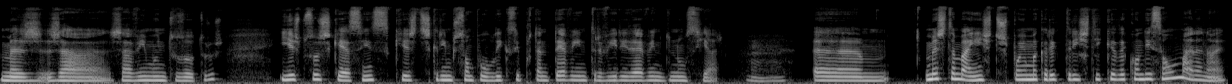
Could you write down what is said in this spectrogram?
mas já, já vi muitos outros. E as pessoas esquecem-se que estes crimes são públicos e, portanto, devem intervir e devem denunciar. Uhum. Um, mas também isto expõe uma característica da condição humana, não é?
